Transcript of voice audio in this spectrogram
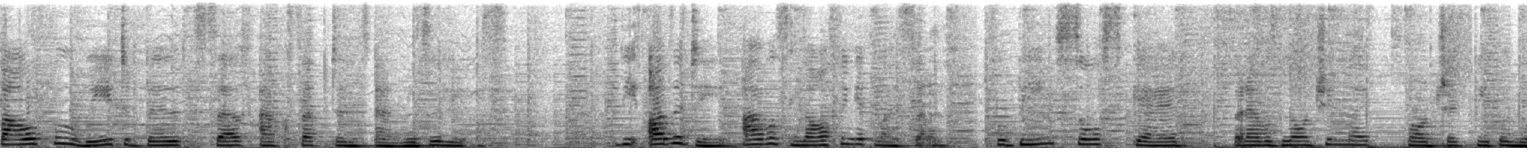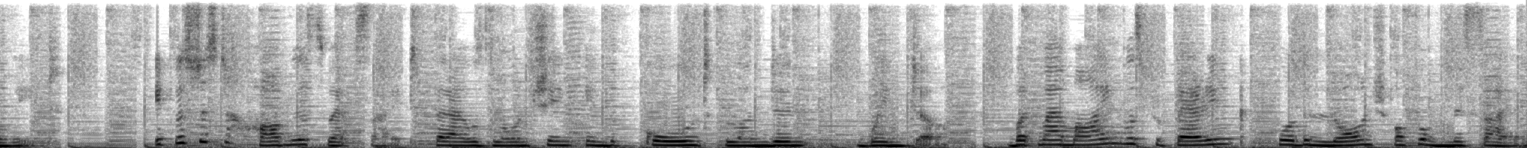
powerful way to build self acceptance and resilience. The other day, I was laughing at myself for being so scared when I was launching my project Peoplenovate. It was just a harmless website that I was launching in the cold London winter but my mind was preparing for the launch of a missile.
